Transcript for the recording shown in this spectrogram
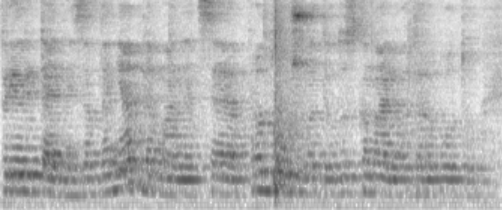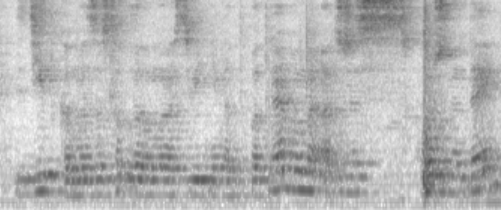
пріоритетні завдання для мене це продовжувати вдосконалювати роботу з дітками з особливими освітніми потребами, адже кожен день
